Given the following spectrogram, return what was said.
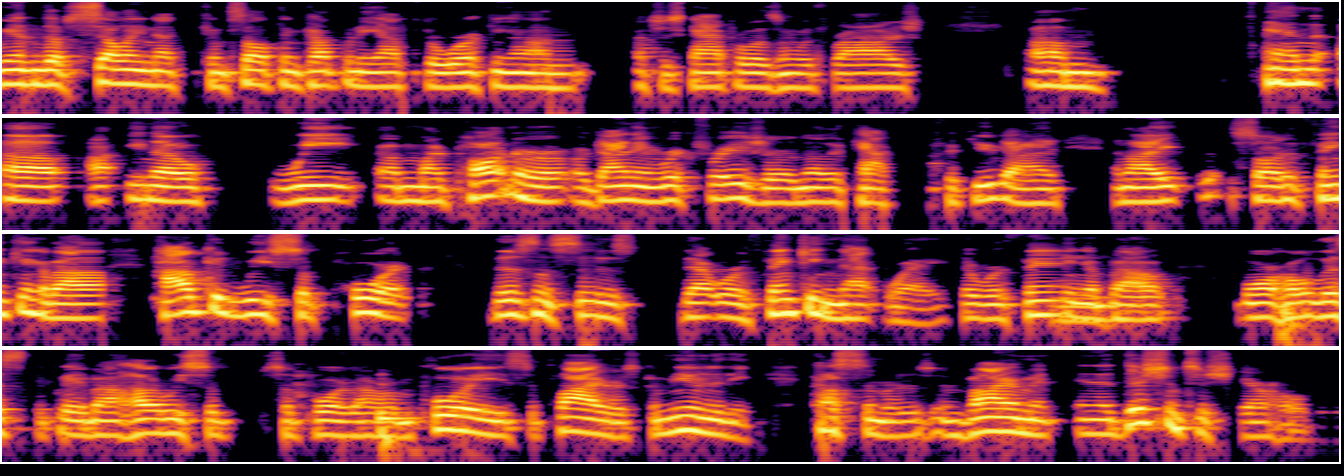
We ended up selling that consulting company after working on conscious capitalism with Raj. Um, and, uh, you know, we, uh, my partner, a guy named Rick Frazier, another Catholic U guy, and I started thinking about how could we support businesses that were thinking that way, that were thinking mm-hmm. about more holistically about how do we su- support our employees, suppliers, community, customers, environment, in addition to shareholders.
